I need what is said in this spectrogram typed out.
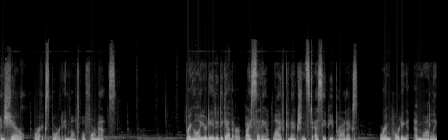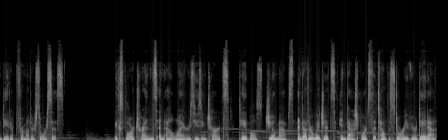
and share or export in multiple formats. Bring all your data together by setting up live connections to SAP products or importing and modeling data from other sources. Explore trends and outliers using charts, tables, geomaps, and other widgets in dashboards that tell the story of your data.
